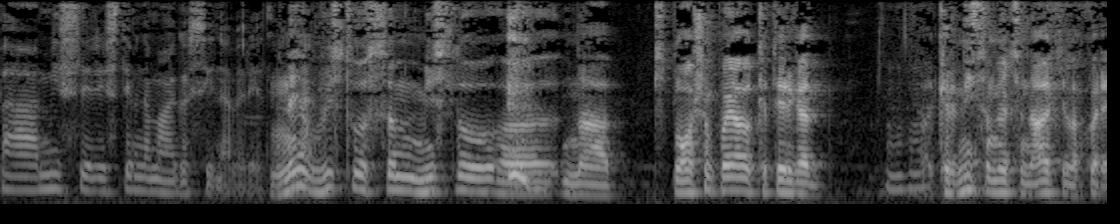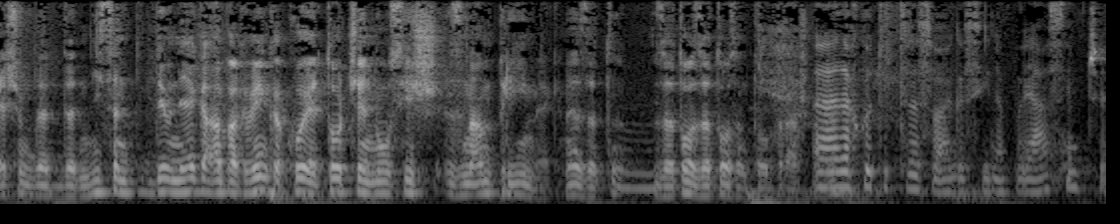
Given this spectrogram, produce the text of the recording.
pa mislili s tem na mojega sina, verjetno. Ne, v bistvu sem mislil uh, na splošen pojav, katerega. Uh -huh. Ker nisem nacionalki, lahko rečem, da, da nisem del njega, ampak vem, kako je to, če nosiš znam priimek. ne, Zato, zato, zato sem to vprašal. Uh, lahko tudi za svojega sina pojasnim, če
